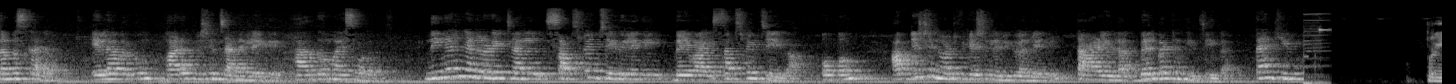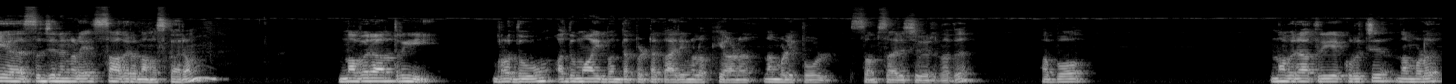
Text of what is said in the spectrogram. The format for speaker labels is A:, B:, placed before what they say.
A: നമസ്കാരം. എല്ലാവർക്കും ഭാരത് വിഷൻ ചാനലിലേക്ക് ഹാർദവമായ സ്വാഗതം. നിങ്ങൾ ഞങ്ങളുടെ ചാനൽ സബ്സ്ക്രൈബ് ചെയ്തില്ലെങ്കിൽ ദയവായി സബ്സ്ക്രൈബ് ചെയ്യുക. ഒപ്പം അപ്ഡേഷൻ നോട്ടിഫിക്കേഷൻ ലഭിക്കുവാൻ വേണ്ടി താഴെയുള്ള ബെൽ ബട്ടൺ ക്ലിക്ക് ചെയ്യുക. താങ്ക്
B: പ്രിയ സജ്ജനങ്ങളെ സാദര നമസ്കാരം. നവരാത്രി വ്രതവും അതുമായി ബന്ധപ്പെട്ട കാര്യങ്ങളൊക്കെയാണ് നമ്മളിപ്പോൾ സംസാരിച്ചു വരുന്നത്. അപ്പോൾ നവരാത്രിയെക്കുറിച്ച് നമ്മൾ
